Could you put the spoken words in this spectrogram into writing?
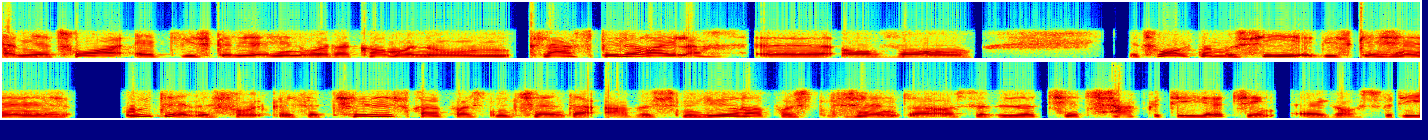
Jamen, jeg tror, at vi skal derhen, hvor der kommer nogle klare spilleregler, øh, og hvor jeg tror også, man må sige, at vi skal have uddannet folk, altså tillidsrepræsentanter, arbejdsmiljørepræsentanter osv. til at takle de her ting. Ikke også? Fordi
